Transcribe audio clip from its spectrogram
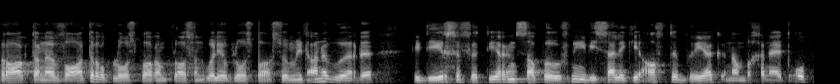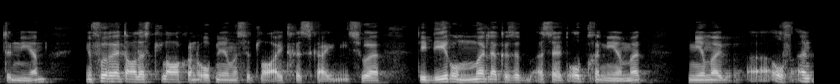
raak dan nou wateroplosbaar in plaas van olieoplosbaar. So met ander woorde, die dier se verteringssappe hoef nie die selletjie af te breek en dan begin hy dit op te neem en voor hy dit alles klaar kan opneem as dit klaar uitgeskei nie. So die dier onmiddellik as dit as hy dit opgeneem het, neem hy uh, of in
